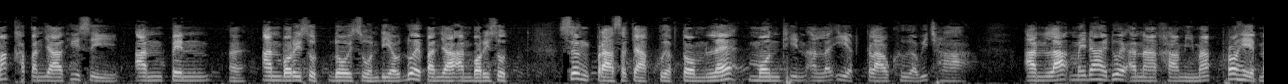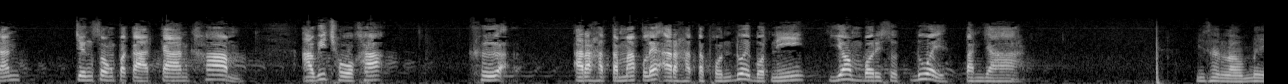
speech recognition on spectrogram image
มัคคปัญญาที่สี่อันเป็นอันบริสุทธิ์โดยส่วนเดียวด้วยปัญญาอันบริสุทธิ์ ซึ่งปราศจากเปลือกตม และมนทินอันละเอียดกล่าวคืออวิชชา อันละไม่ได้ด้วยอนาคามีมัคเพราะเหตุนั้นจึงทรงประกาศการข้ามอวิโชคะ คืออรหัตตมักและอรหัตผลด้วยบทนี้ย่อมบริสุทธิ์ด้วยปัญญา นี่ท่านเราไม่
